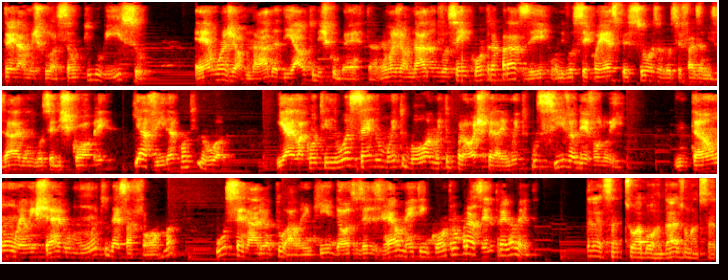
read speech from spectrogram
treinar musculação, tudo isso é uma jornada de autodescoberta, é uma jornada onde você encontra prazer, onde você conhece pessoas, onde você faz amizade, onde você descobre que a vida continua. E ela continua sendo muito boa, muito próspera e muito possível de evoluir. Então, eu enxergo muito dessa forma o cenário atual, em que idosos eles realmente encontram prazer no treinamento. Interessante sua abordagem, Marcelo.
